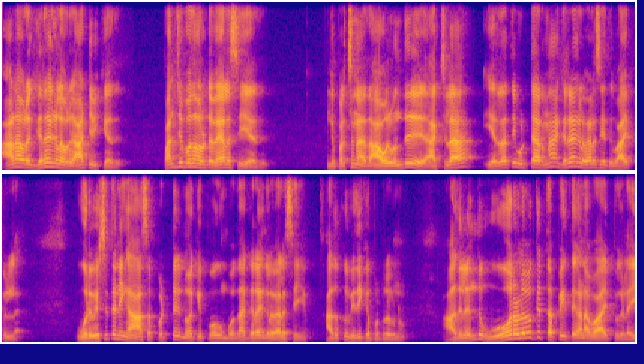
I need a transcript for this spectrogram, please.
ஆனால் அவர் கிரகங்கள் அவர் ஆட்டி வைக்காது. பஞ்சபூதம் அவர்கிட்ட வேலை செய்யாது. இங்கே பிரச்சனை அதுதான். அவர் வந்து ஆக்சுவலாக எல்லாத்தையும் விட்டாருன்னா கிரகங்கள் வேலை செய்யறதுக்கு வாய்ப்பு இல்லை. ஒரு விஷயத்தை நீங்கள் ஆசைப்பட்டு நோக்கி போகும்போது தான் கிரகங்கள் வேலை செய்யும். அதுக்கும் விதிக்கப்பட்டிருக்கணும். அதுலேருந்து ஓரளவுக்கு தப்பிக்கிறதுக்கான வாய்ப்புகளை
